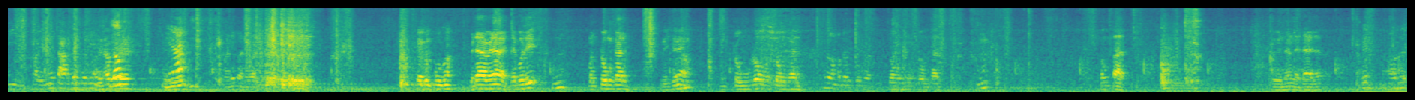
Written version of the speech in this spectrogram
นี่ขอยังไม่ตามเลยตัวนี้ครับลบนี่นะมานี่ก่อนดีกว่า เกิดเป็นปูนมั้ยไม่ได้ไม่ได้ในบริมันตรงกันไม่ใช่เหรอมันตรงร่องมันตรงกันเรื่องมาดูตัวตรงตรงกันต้องตัดเออนั่นแหละได้แล้วเอาเลย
